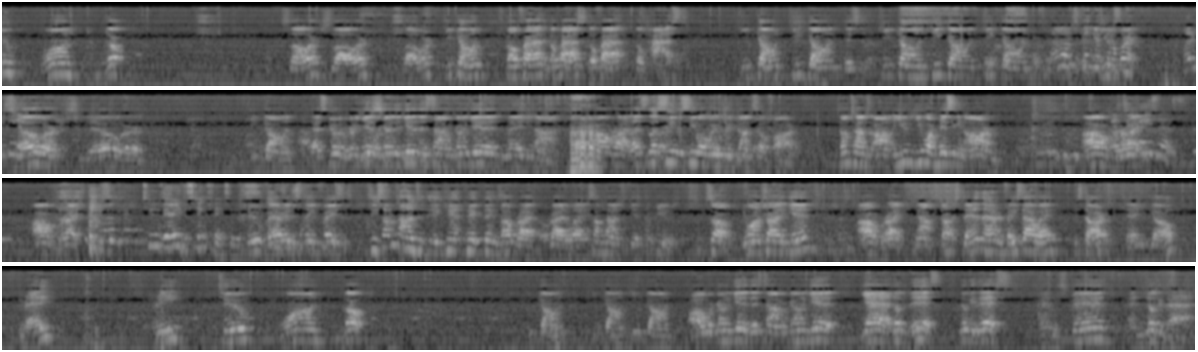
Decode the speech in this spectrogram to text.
two, one, go. Slower, slower, slower. Keep going. Go fast, go fast, go fast, go past. Keep going, keep going. This is keep going, keep going, keep going. I don't know if the finger's gonna work. Let her see it. Slower, slower. Keep going. That's good. We're gonna get it. We're gonna get it this time. We're gonna get it. Maybe not. All right. Let's let's see see what we, we've done so far. Sometimes uh, you you are missing an arm. All There's right. two faces. All right. Two very distinct faces. Two very distinct faces. See, sometimes it, it can't pick things up right right away, sometimes it gets confused. So, you want to try it again? All right. Now, start stand there and face that way start. There you go. You ready? Three, two, one, go. Keep going. Keep going. Keep going. Oh, we're gonna get it this time. We're gonna get it. Yeah, look at this. Look at this. And we spin, and look at that.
